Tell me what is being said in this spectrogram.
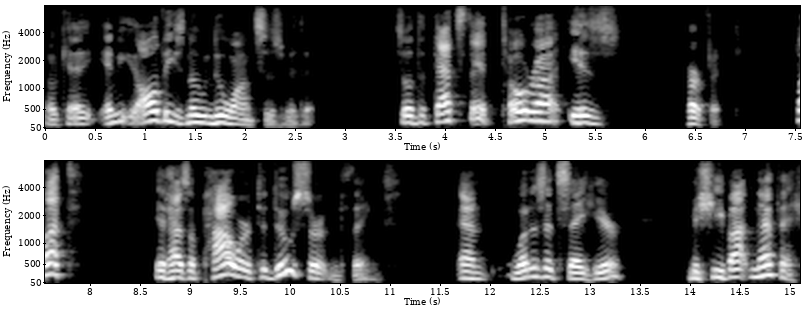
Okay. And all these new nuances with it. So that that's it. Torah is perfect, but it has a power to do certain things. And what does it say here? Mishivat nefesh.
